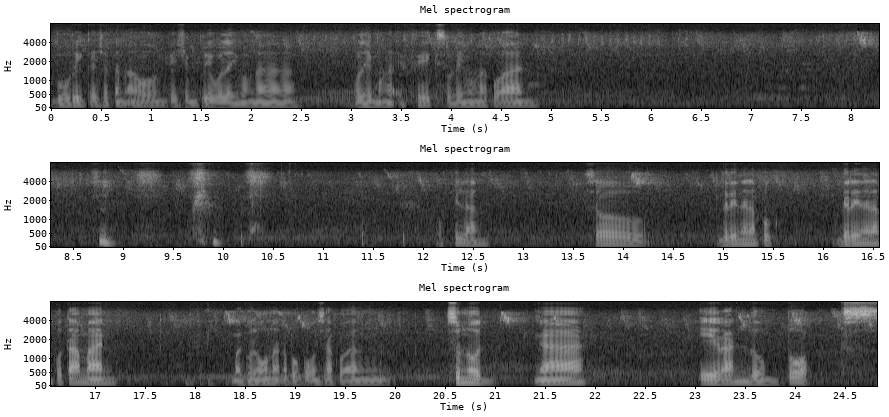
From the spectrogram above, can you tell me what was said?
Boring kay siya tan-awon kay syempre walay mga walay mga effects walay mga kuan okay lang. So diri na lang po diri na lang ko taman. Maguna-una na po kung unsa ko ang sunod nga i-random talks.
